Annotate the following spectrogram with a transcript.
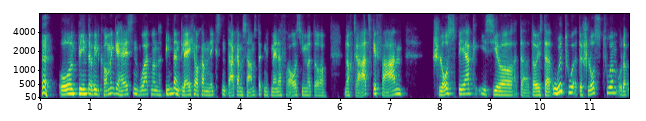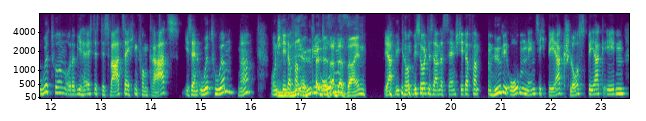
und bin da willkommen geheißen worden und bin dann gleich auch am nächsten Tag, am Samstag mit meiner Frau sind wir da nach Graz gefahren Schlossberg ist ja, da, da ist der Uhrturm, der Schlossturm oder Uhrturm oder wie heißt es, das Wahrzeichen von Graz ist ein Uhrturm ne? und steht auf einem Hügel. Könnte es anders sein? Ja, wie, wie sollte es anders sein? Steht auf einem Hügel oben, nennt sich Berg, Schlossberg eben,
